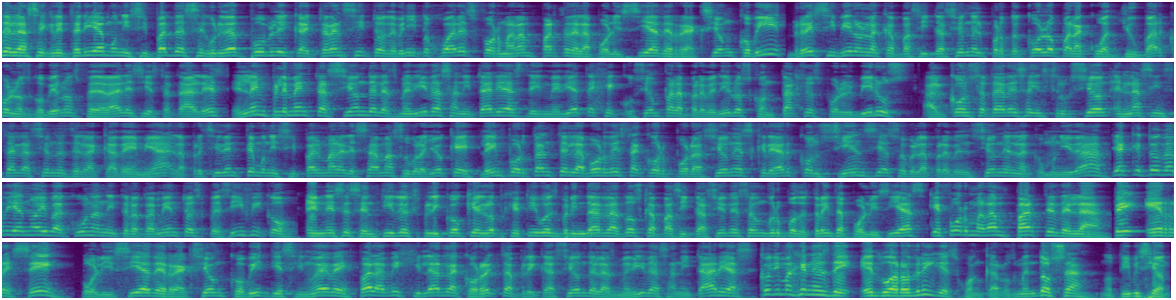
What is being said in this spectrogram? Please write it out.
de la Secretaría Municipal de Seguridad Pública y Tránsito de Benito Juárez formarán parte de la Policía de Reacción COVID. Recibieron la capacitación del protocolo para coadyuvar con los gobiernos federales y estatales en la implementación de las medidas sanitarias de inmediata ejecución para prevenir los contagios por el virus. Al constatar esa instrucción en las instalaciones de la academia, la presidente municipal Mara Lezama subrayó que la importante labor de esta corporación es crear conciencia sobre la prevención en la comunidad, ya que todavía no hay vacuna ni tratamiento específico. En ese sentido, explicó que el objetivo es brindar las dos capacitaciones a un grupo de 30 policías que formarán parte de la PRC, Policía de Reacción COVID-19, para vigilar la correcta aplicación de las medidas sanitarias. Con imágenes de Eduardo Rodríguez, Juan Carlos Mendoza, Notivisión.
